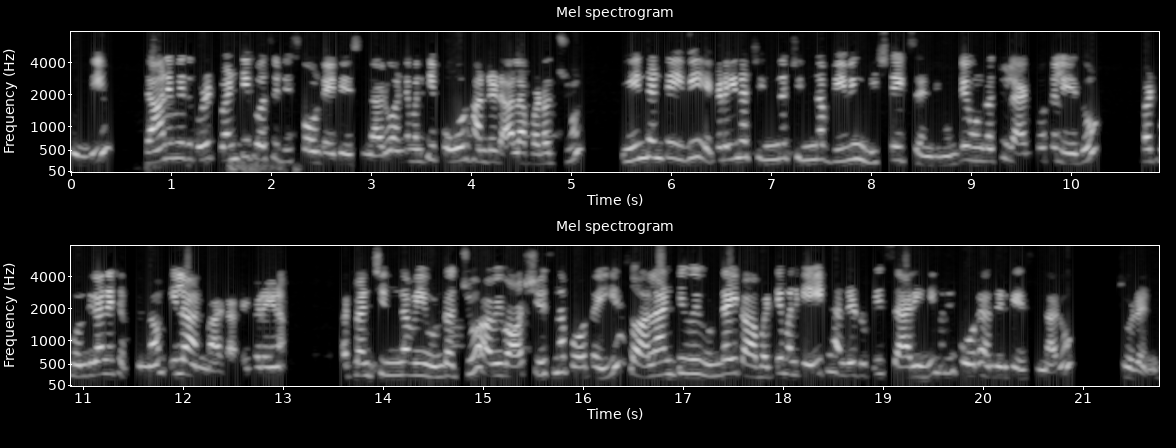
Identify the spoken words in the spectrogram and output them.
ఉంది. దాని మీద కూడా ట్వంటీ పర్సెంట్ డిస్కౌంట్ అయితే ఇస్తున్నారు. అంటే మనకి ఫోర్ హండ్రెడ్ అలా పడొచ్చు. ఏంటంటే ఇవి ఎక్కడైనా చిన్న చిన్న వీవింగ్ మిస్టేక్స్ అండి. ఉంటే ఉండొచ్చు లేకపోతే లేదు. బట్ ముందుగానే చెప్తున్నాం ఇలా అన్నమాట. ఎక్కడైనా అట్లాంటి చిన్నవి ఉండొచ్చు. అవి వాష్ చేసినా పోతాయి. సో అలాంటివి ఉన్నాయి కాబట్టి మనకి ఎయిట్ హండ్రెడ్ రూపీస్ శారీని మనకి ఫోర్ హండ్రెడ్కి ఇస్తున్నారు. చూడండి.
